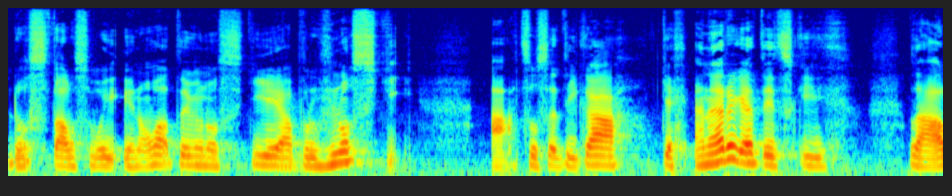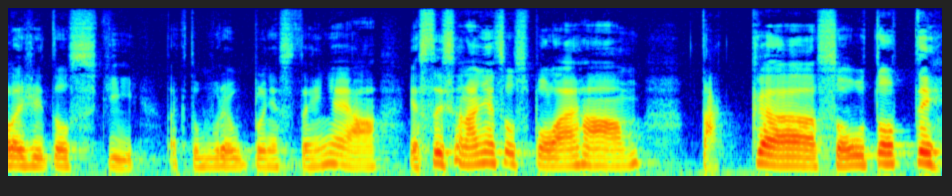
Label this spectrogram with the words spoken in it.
dostal svojí inovativností a pružností. A co se týká těch energetických záležitostí, tak to bude úplně stejně. Já, jestli se na něco spoléhám, jsou to ty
